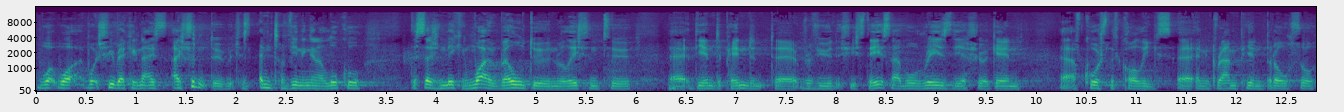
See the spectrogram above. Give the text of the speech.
what, what, what she recognised I shouldn't do, which is intervening in a local decision making. What I will do in relation to uh, the independent uh, review that she states, I will raise the issue again, uh, of course, with colleagues uh, in Grampian, but also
